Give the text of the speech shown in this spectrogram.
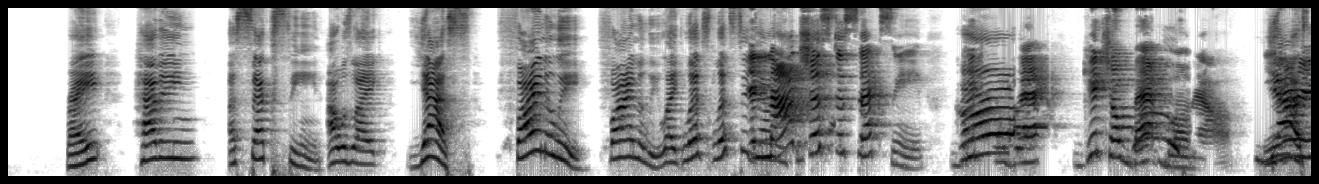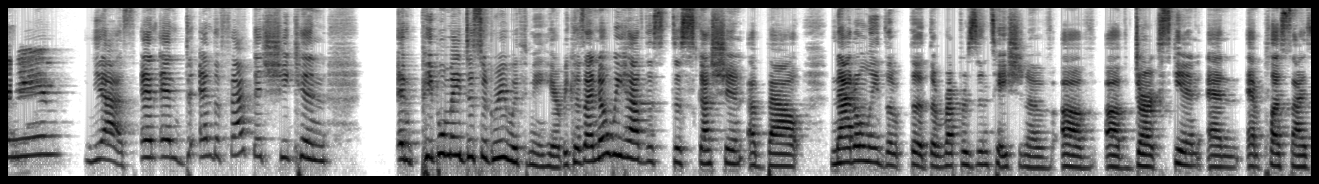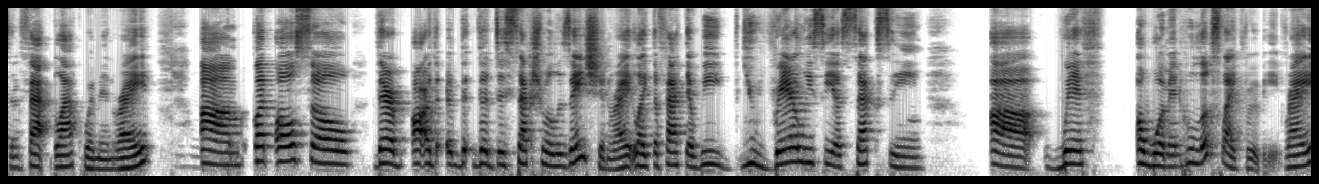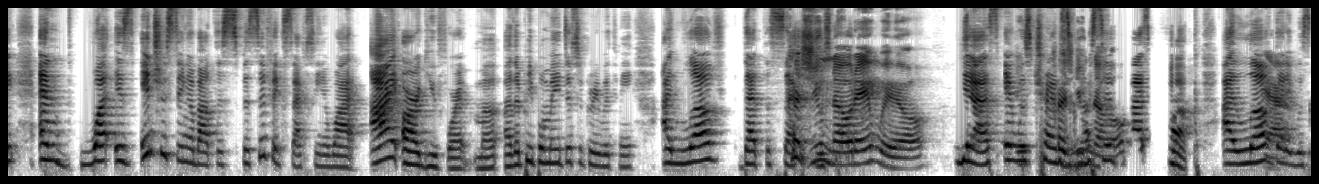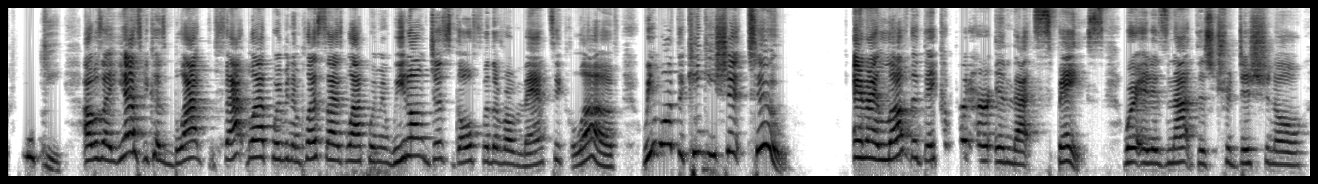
right, having a sex scene, I was like, yes, finally, finally. Like let's let's sit and not just a sex scene. Get your back, get your back blown out. You yes. know what I mean? Yes. And and and the fact that she can and people may disagree with me here because I know we have this discussion about not only the the, the representation of, of of dark skin and and plus size and fat black women, right? Mm-hmm. Um, but also there are the, the, desexualization, right? Like the fact that we you rarely see a sex scene uh with a woman who looks like Ruby, right? And what is interesting about this specific sex scene and why I argue for it, other people may disagree with me. I love that the sex because you was, know they will. Yes, it was transgressive you know. as fuck. I love yeah. that it was kinky. I was like, yes, because black, fat black women and plus size black women, we don't just go for the romantic love. We want the kinky shit too. And I love that they could put her in that space where it is not this traditional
